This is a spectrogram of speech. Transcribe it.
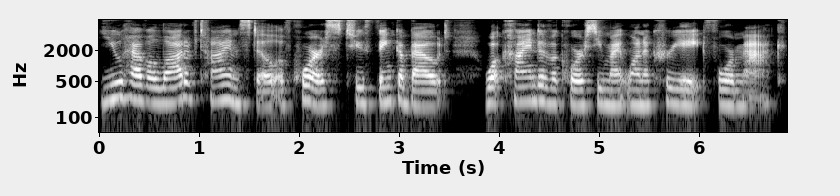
you have a lot of time still, of course, to think about what kind of a course you might want to create for MAC.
